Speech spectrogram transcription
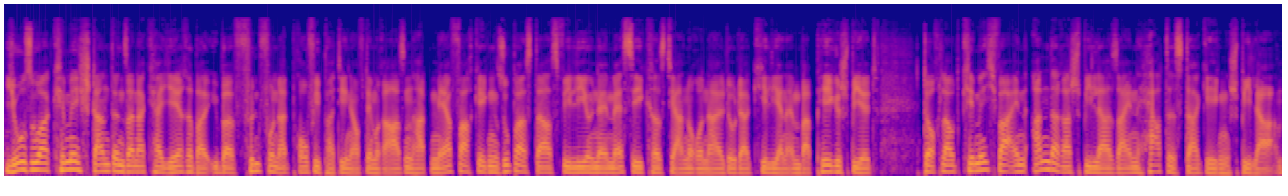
Josua Kimmich stand in seiner Karriere bei über 500 Profipartien auf dem Rasen, hat mehrfach gegen Superstars wie Lionel Messi, Cristiano Ronaldo oder Kilian Mbappé gespielt. Doch laut Kimmich war ein anderer Spieler sein härtester Gegenspieler.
